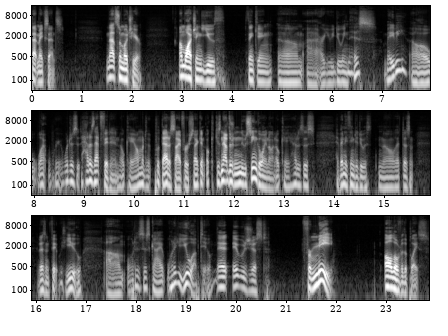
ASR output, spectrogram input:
That makes sense. Not so much here. I'm watching youth thinking, um, uh, are you doing this? Maybe. Oh, what? Where, what is it? How does that fit in? Okay, I'm gonna put that aside for a second. Okay, because now there's a new scene going on. Okay, how does this have anything to do with? No, that doesn't. It doesn't fit with you. Um, what is this guy? What are you up to? It it was just for me all over the place.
